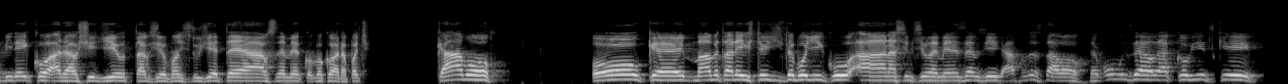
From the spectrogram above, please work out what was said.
videjko a další díl, takže doufám, že tu žijete a se jako vokovat. Pojď. Kámo, OK, máme tady 4000 bodíků a naším cílem je nezemřít. A co se stalo? Jsem umřel jako vždycky.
